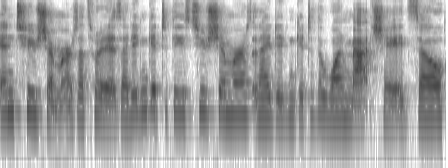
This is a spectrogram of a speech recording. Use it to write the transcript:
and two shimmers. That's what it is. I didn't get to these two shimmers and I didn't get to the one matte shade. So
